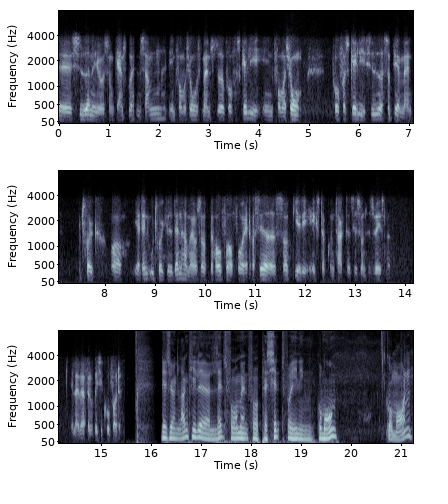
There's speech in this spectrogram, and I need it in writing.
øh, siderne, jo, som gerne skulle have den samme information. Hvis man støder på forskellige information på forskellige sider, så bliver man utryg. Og ja, den utryghed, den har man jo så behov for at få adresseret, og så giver det ekstra kontakter til sundhedsvæsenet eller i hvert fald risiko for det. Niels Jørgen Langkilde er landsformand for Patientforeningen. Godmorgen. Godmorgen.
